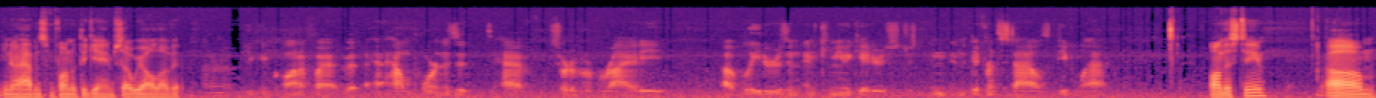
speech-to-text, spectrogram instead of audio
you know having some fun with the game. So we all love it. Quantify it, but how important is it to have sort of a variety of leaders and, and communicators just in, in the different styles people have? on this team. Um,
